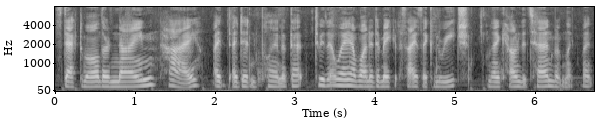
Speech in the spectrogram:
stacked them all. They're nine high. I, I didn't plan it that to be that way. I wanted to make it a size I can reach and I counted to 10 but I'm like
